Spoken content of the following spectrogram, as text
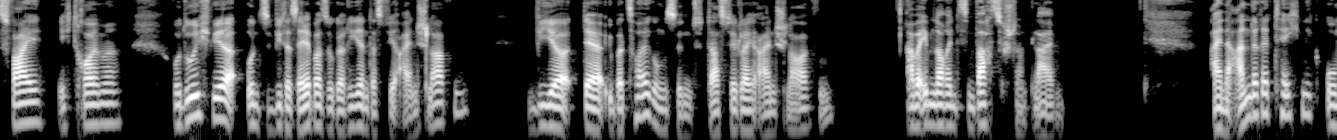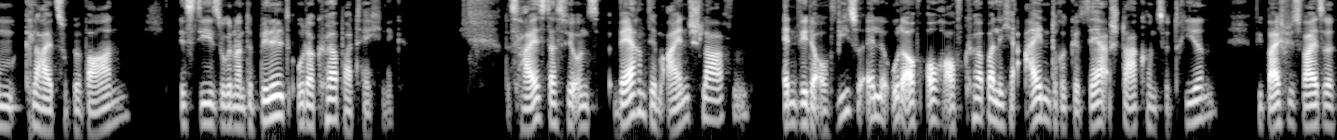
Zwei, ich träume. Wodurch wir uns wieder selber suggerieren, dass wir einschlafen. Wir der Überzeugung sind, dass wir gleich einschlafen, aber eben noch in diesem Wachzustand bleiben. Eine andere Technik, um Klarheit zu bewahren, ist die sogenannte Bild- oder Körpertechnik. Das heißt, dass wir uns während dem Einschlafen entweder auf visuelle oder auch auf körperliche Eindrücke sehr stark konzentrieren, wie beispielsweise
